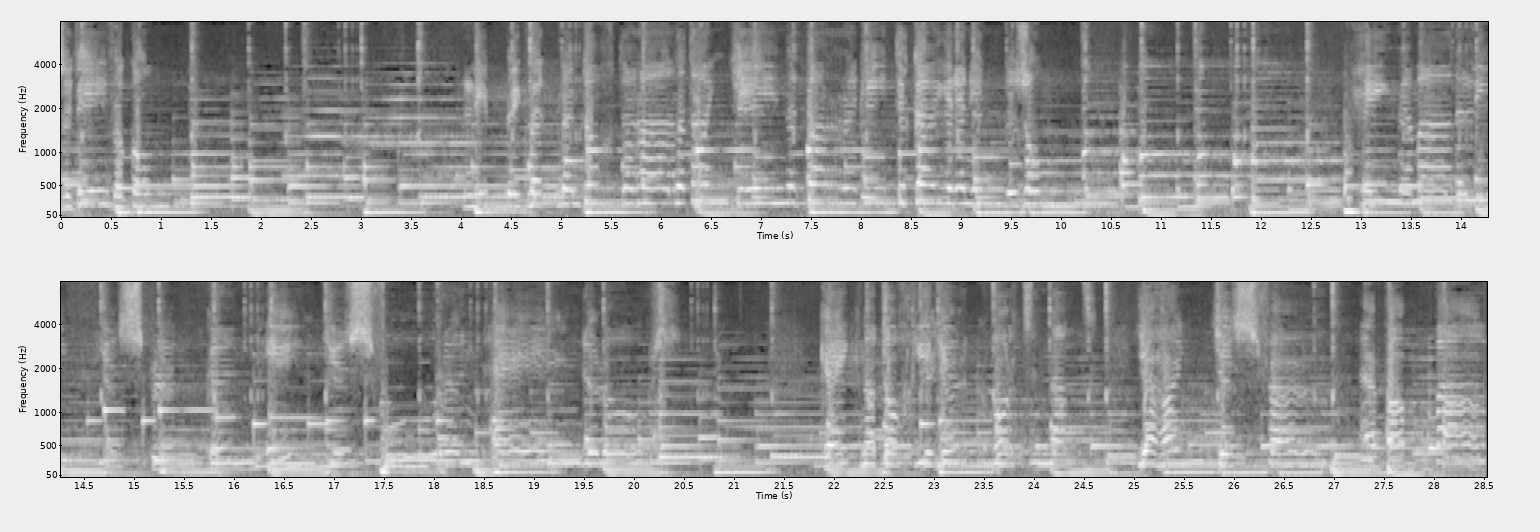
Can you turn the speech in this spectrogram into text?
het even kon. Liep ik met mijn dochter aan het handje in het park, te kuieren in de zon. Gingen madeliefjes plukken, eentjes voeren eindeloos. Kijk nou toch, je jurk wordt nat je handjes vuil en papa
